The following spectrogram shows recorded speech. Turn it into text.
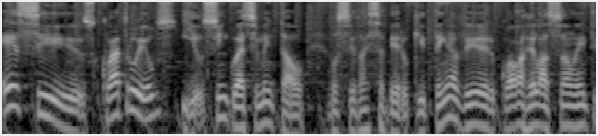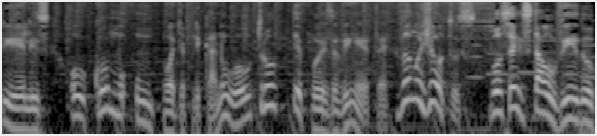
Esses quatro eus e o 5S mental, você vai saber o que tem a ver, qual a relação entre eles ou como um pode aplicar no outro depois da vinheta. Vamos juntos! Você está ouvindo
